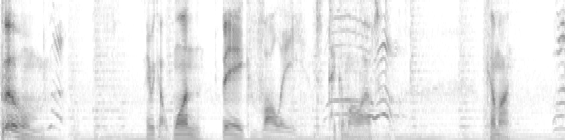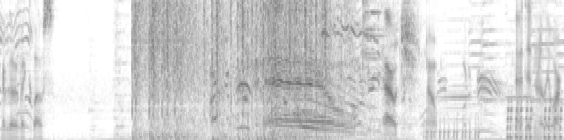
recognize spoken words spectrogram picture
Boom! Here we go. One big volley. Just take them all out. Come on. Maybe they're a bit close. Ouch. No. That didn't really work.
